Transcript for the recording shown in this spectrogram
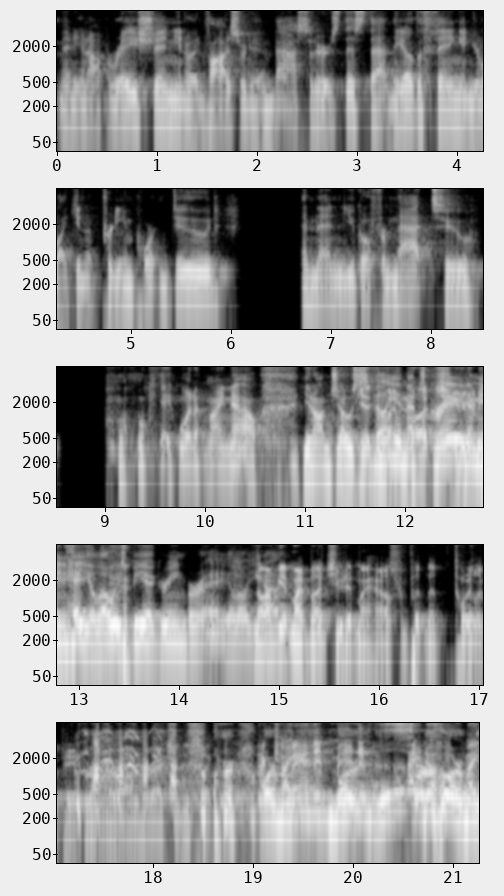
many an operation, you know, advisor to ambassadors, this, that, and the other thing. And you're like, you know, pretty important dude. And then you go from that to, okay, what am I now? You know, I'm Joe I'm Civilian. That's great. I mean, hey, you'll always be a Green Beret. You'll, always- you No, know, I'm getting my butt chewed at my house for putting the toilet paper on the wrong direction. It's like, or, or my commanded men or- in war. I know, or my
